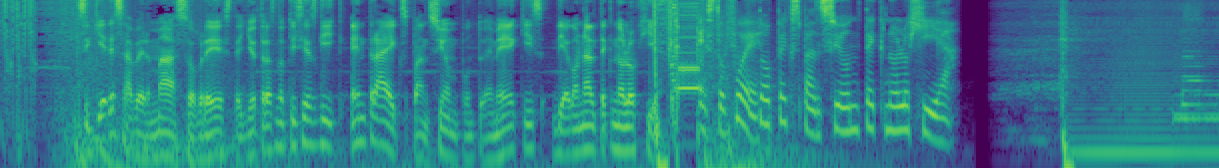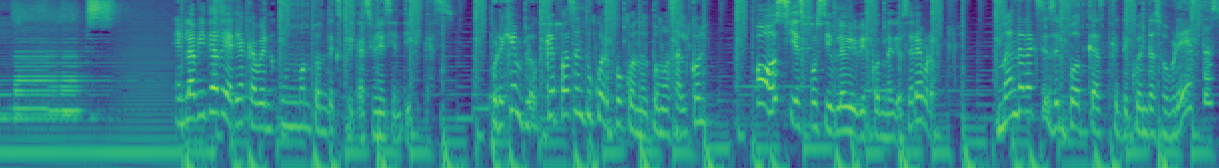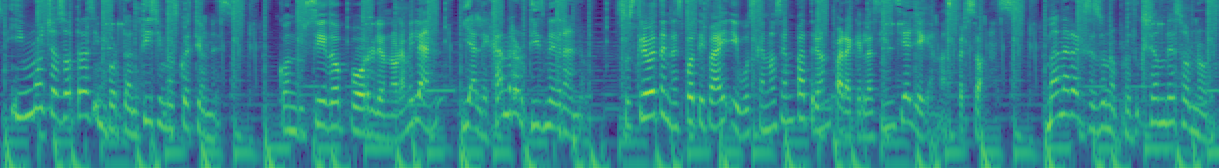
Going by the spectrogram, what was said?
Si quieres saber más sobre este y otras noticias geek, entra a expansión.mx diagonal tecnología. Esto fue Top Expansión Tecnología. En la vida diaria caben un montón de explicaciones científicas. Por ejemplo, ¿qué pasa en tu cuerpo cuando tomas alcohol? O si es posible vivir con medio cerebro. Mandarax es el podcast que te cuenta sobre estas y muchas otras importantísimas cuestiones. Conducido por Leonora Milán y Alejandra Ortiz Medrano. Suscríbete en Spotify y búscanos en Patreon para que la ciencia llegue a más personas. Mandarax es una producción de Sonoro.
